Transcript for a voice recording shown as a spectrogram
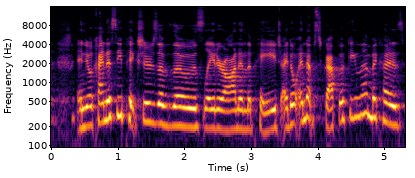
and you'll kind of see pictures of those later on in the page. I don't end up scrapbooking them because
